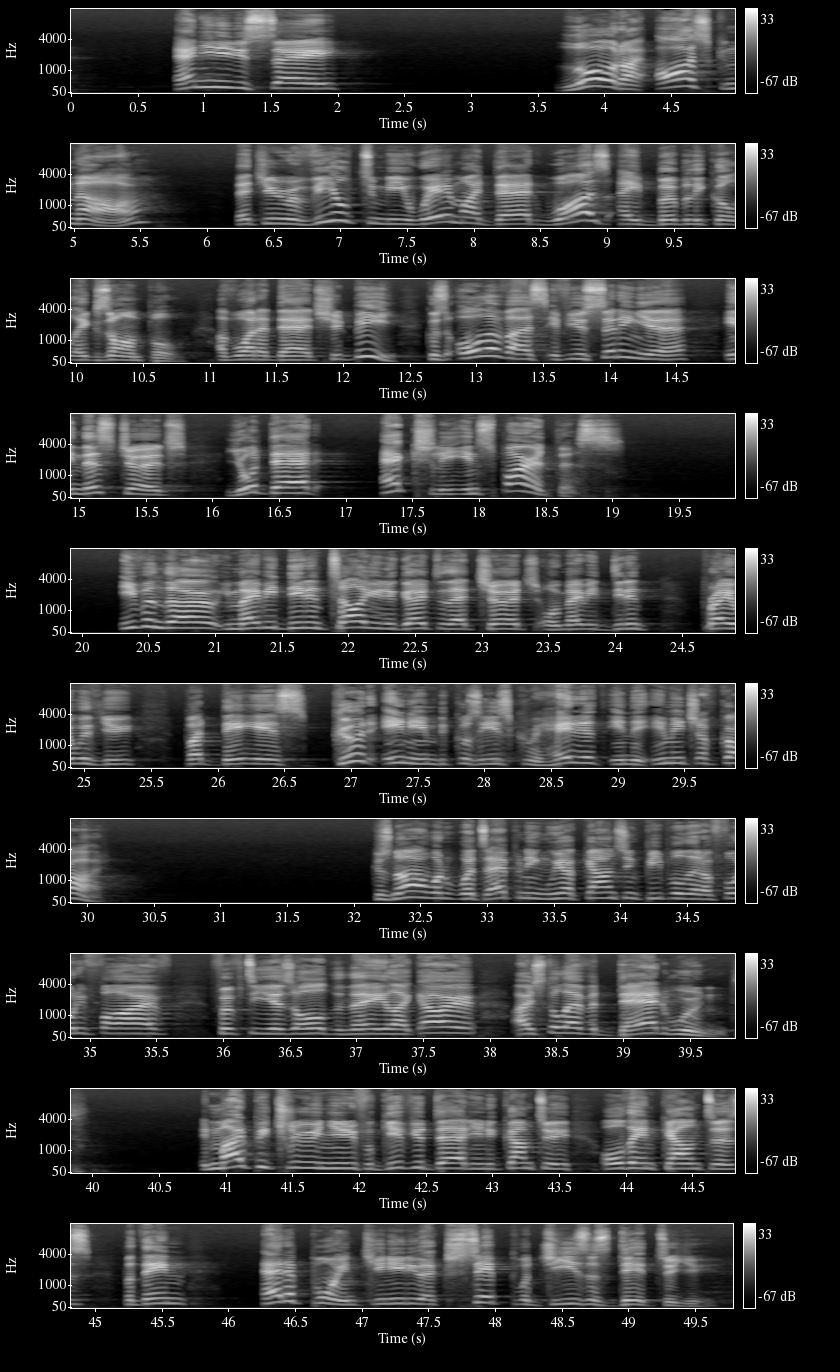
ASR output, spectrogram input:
and you need to say, Lord, I ask now that you reveal to me where my dad was a biblical example of what a dad should be. Because all of us, if you're sitting here in this church, your dad actually inspired this. Even though he maybe didn't tell you to go to that church or maybe didn't pray with you, but there is good in him because he is created in the image of God. Because now what, what's happening, we are counting people that are 45, 50 years old, and they like, oh, I still have a dad wound. It might be true, and you forgive your dad, and you come to all the encounters, but then at a point, you need to accept what Jesus did to you.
